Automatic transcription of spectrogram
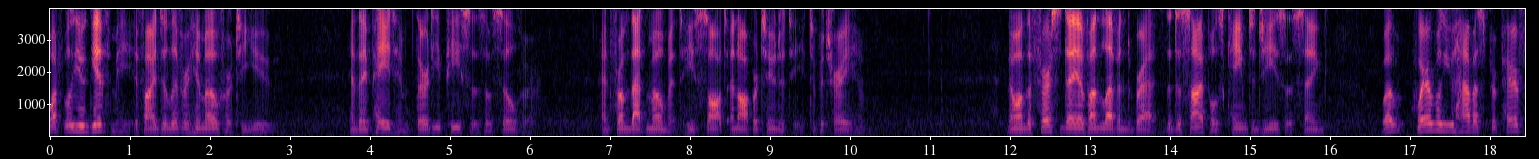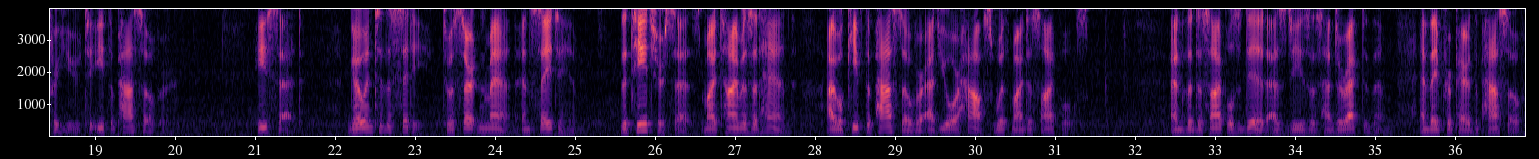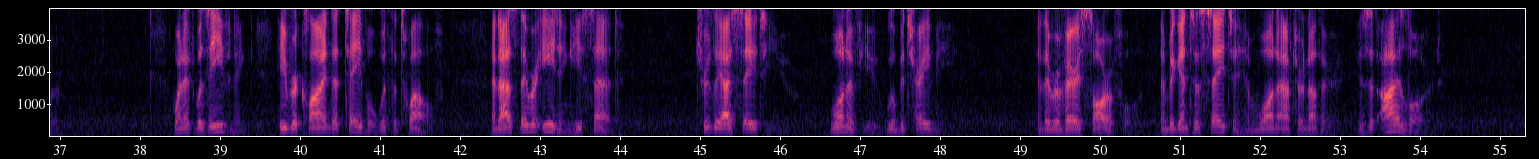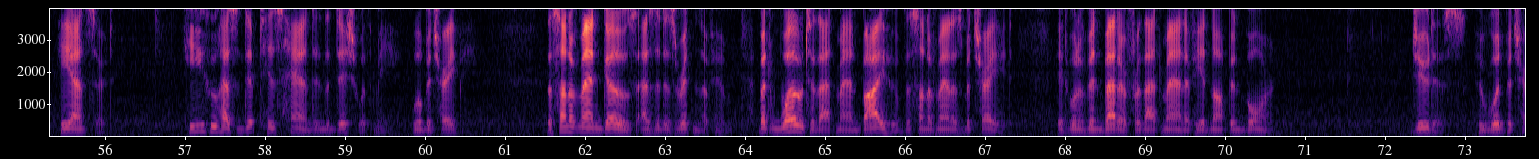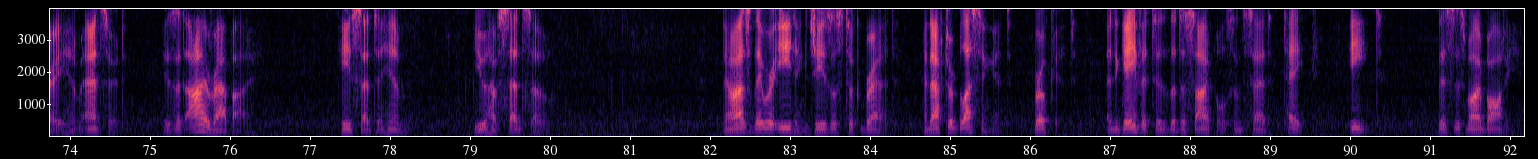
What will you give me if I deliver him over to you? and they paid him thirty pieces of silver. And from that moment he sought an opportunity to betray him. Now on the first day of unleavened bread, the disciples came to Jesus, saying, Well, where will you have us prepare for you to eat the Passover? He said, Go into the city to a certain man, and say to him, The teacher says, My time is at hand. I will keep the Passover at your house with my disciples. And the disciples did as Jesus had directed them, and they prepared the Passover. When it was evening, he reclined at table with the twelve. And as they were eating, he said, Truly I say to you, one of you will betray me. And they were very sorrowful, and began to say to him one after another, Is it I, Lord? He answered, He who has dipped his hand in the dish with me will betray me. The Son of Man goes as it is written of him. But woe to that man by whom the Son of Man is betrayed! It would have been better for that man if he had not been born. Judas, who would betray him, answered, Is it I, Rabbi? He said to him, You have said so. Now as they were eating, Jesus took bread, and after blessing it, broke it, and gave it to the disciples, and said, Take, eat. This is my body.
